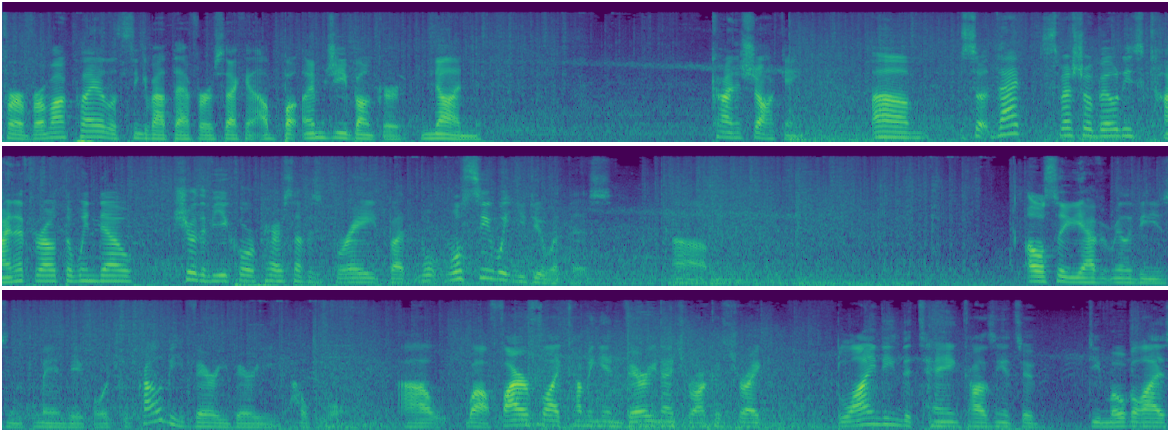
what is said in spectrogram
for a Wehrmacht player. Let's think about that for a second. A bu MG bunker. None. Kind of shocking. Um, so that special ability is kind of throw out the window. Sure, the vehicle repair stuff is great, but we'll, we'll see what you do with this. Um, also, you haven't really been using the command vehicle, which would probably be very, very helpful. Uh, wow, Firefly coming in, very nice rocket strike, blinding the tank, causing it to demobilize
